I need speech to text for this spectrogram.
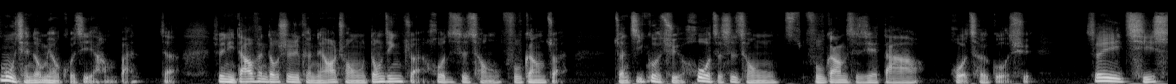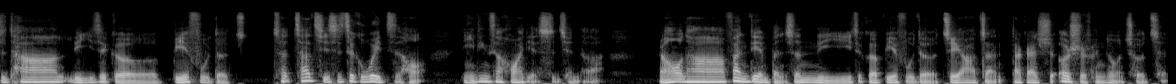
目前都没有国际航班这样，所以你大部分都是可能要从东京转，或者是从福冈转。转机过去，或者是从福冈直接搭火车过去，所以其实它离这个别府的，它它其实这个位置哈，你一定是要花一点时间的啦。然后它饭店本身离这个别府的 JR 站大概是二十分钟的车程，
